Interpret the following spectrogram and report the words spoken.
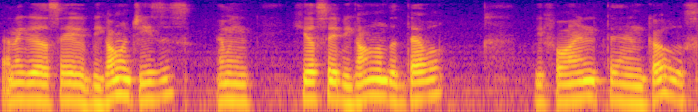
That nigga will say, Be gone, Jesus. I mean, he'll say, Be gone, the devil, before anything goes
